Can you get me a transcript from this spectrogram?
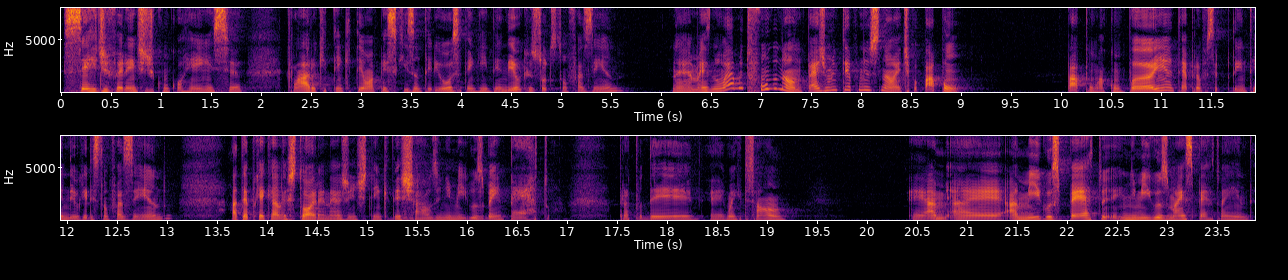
ser diferente de concorrência, claro que tem que ter uma pesquisa anterior, você tem que entender o que os outros estão fazendo, né, mas não é muito fundo, não, não perde muito tempo nisso, não, é tipo papum. Papum, acompanha até para você poder entender o que eles estão fazendo, até porque aquela história, né, a gente tem que deixar os inimigos bem perto para poder, é, como é que eles falam? É, é, amigos perto, inimigos mais perto ainda.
